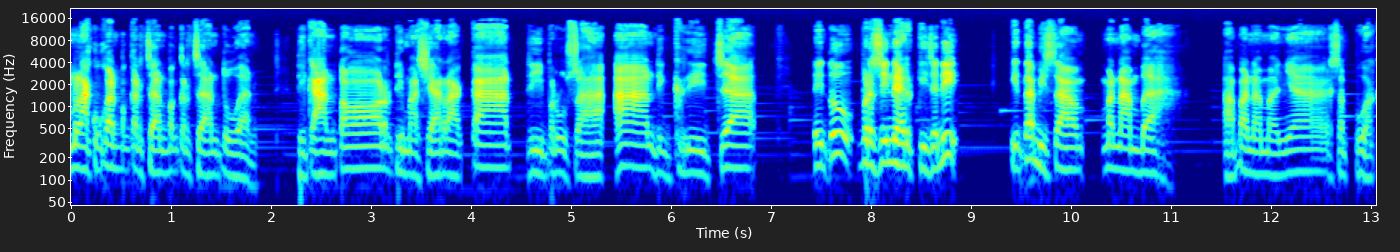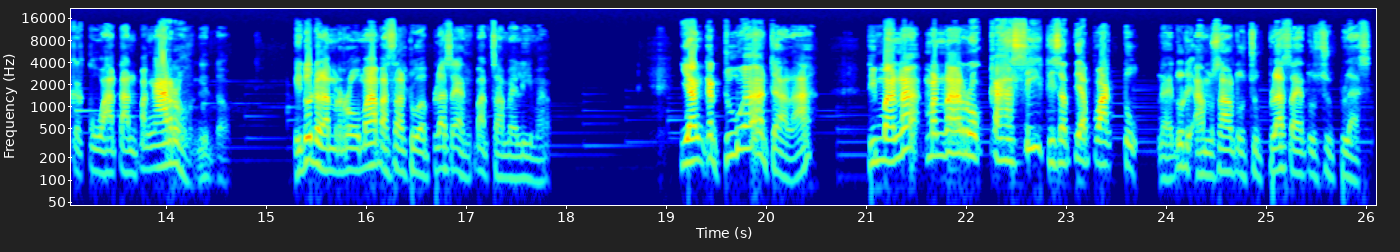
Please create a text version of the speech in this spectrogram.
melakukan pekerjaan-pekerjaan Tuhan di kantor, di masyarakat, di perusahaan, di gereja itu bersinergi. Jadi kita bisa menambah apa namanya sebuah kekuatan pengaruh gitu. Itu dalam Roma pasal 12 ayat 4 sampai 5. Yang kedua adalah di mana menaruh kasih di setiap waktu. Nah itu di Amsal 17 ayat 17.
